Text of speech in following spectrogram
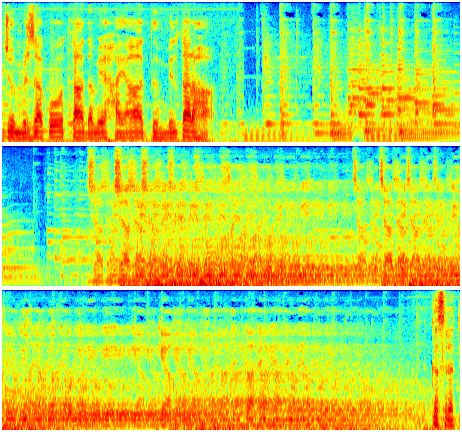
جو مرزا کو تادم حیات ملتا رہا۔ کثرت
